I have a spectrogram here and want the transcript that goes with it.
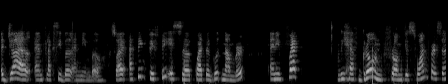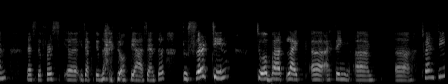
agile and flexible and nimble. So I, I think 50 is uh, quite a good number. And in fact, we have grown from just one person that's the first uh, executive director of the AHA Center, to 13 to about like, uh, I think, um, uh, 20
